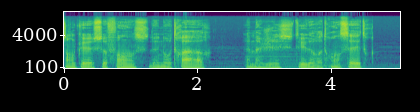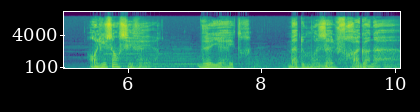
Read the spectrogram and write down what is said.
sans que s'offense de notre art la majesté de votre ancêtre, en lisant ces vers, veuillez être Mademoiselle Fragonard.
